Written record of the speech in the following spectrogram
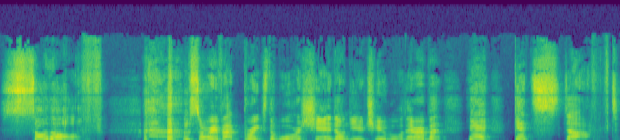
Sod off! I'm sorry if that breaks the watershed on YouTube or whatever, but yeah, get stuffed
